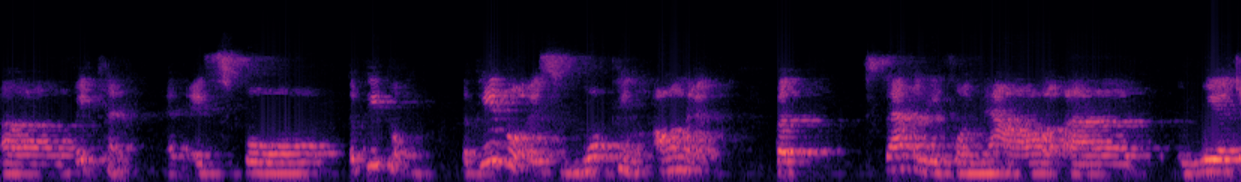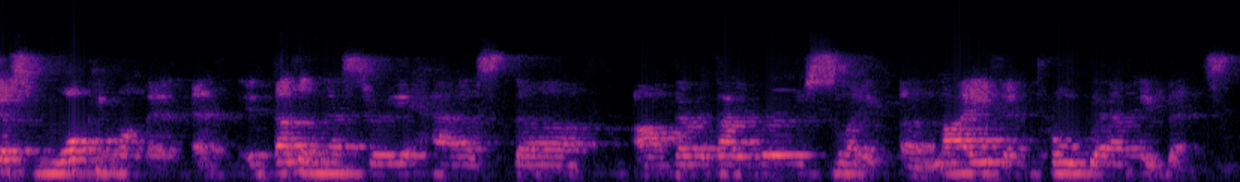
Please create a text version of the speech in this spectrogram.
uh, vacant it's for the people. The people is walking on it, but sadly for now, uh, we are just walking on it and it doesn't necessarily has the uh, very diverse like uh, live and program events.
